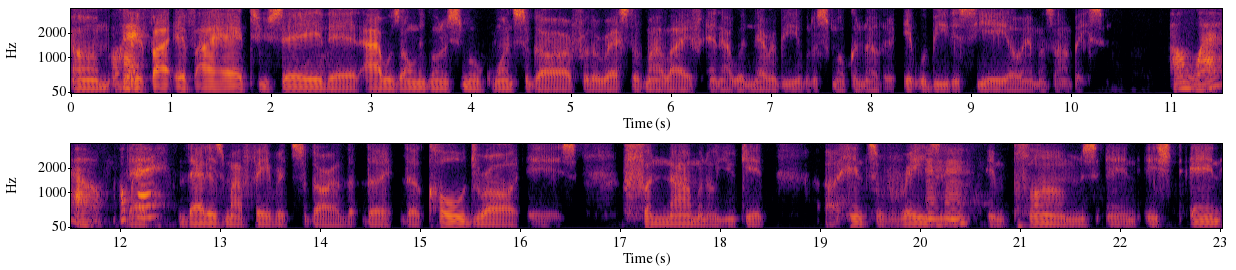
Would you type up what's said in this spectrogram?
Um, okay. but if I if I had to say that I was only going to smoke one cigar for the rest of my life and I would never be able to smoke another, it would be the CAO Amazon Basin. Oh wow. Okay. That, that is my favorite cigar. The, the the cold draw is phenomenal. You get uh, hints of raisin mm-hmm. and plums and ish, and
